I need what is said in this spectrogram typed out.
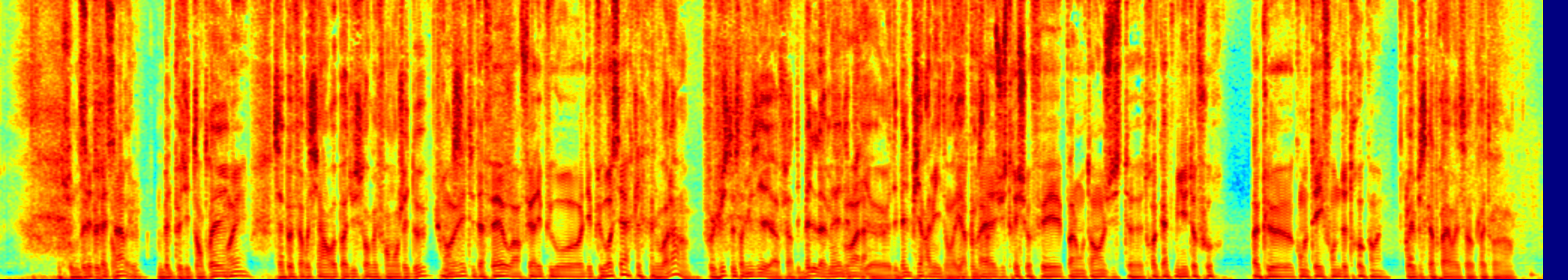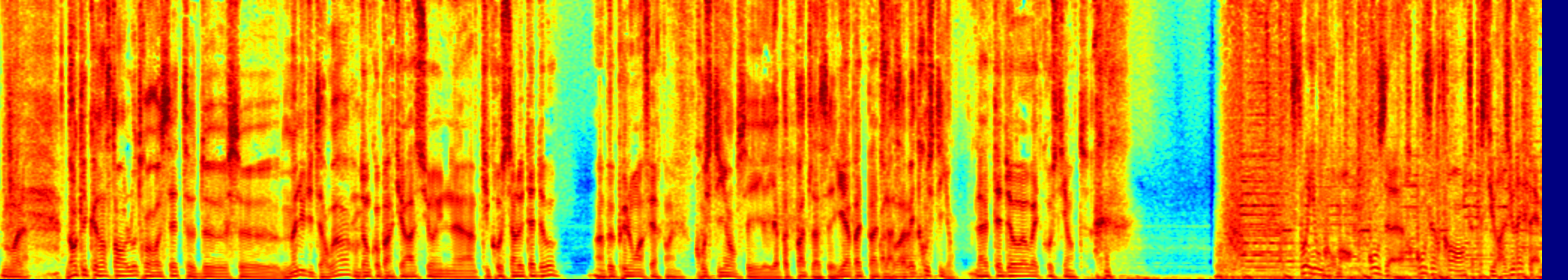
C'est très simple. Une belle petite entrée. Oui. Ça peut faire aussi un repas du soir, mais il faut en manger deux. Oui, tout à fait. Ou alors faire des plus gros, des plus gros cercles. Voilà. Il faut juste s'amuser à faire des belles lamelles et puis, euh, des belles pyramides, on va dire comme ça. Juste réchauffer, pas longtemps, juste 3-4 euh, minutes au four. Pas que le comté il fonde de trop quand même. Oui, parce qu'après, ouais, ça va pas être. Euh, voilà. Dans quelques instants, l'autre recette de ce menu du terroir. Donc on partira sur une, un petit croustillant de tête de veau. Un peu plus long à faire quand même. Croustillant, il n'y a, pas de pâte là. Il n'y a pas de pâte. Voilà, ça va être croustillant. La tête de veau va être croustillante. Soyons gourmands, 11h, 11h30 sur Azure FM.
